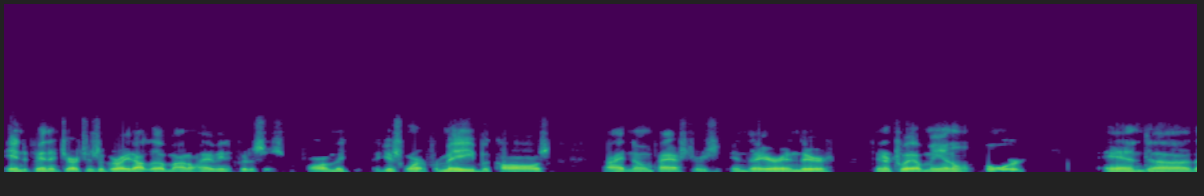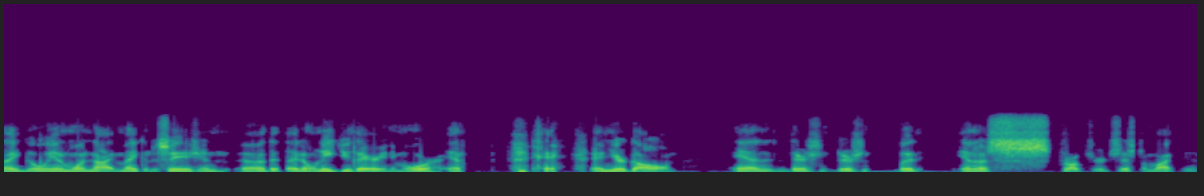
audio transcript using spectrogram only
independent churches are great. I love them. I don't have any criticism for them. They, they just weren't for me because I had known pastors in there, and they're 10 or 12 men on board and uh, they go in one night and make a decision uh, that they don't need you there anymore and and you're gone and there's there's but in a structured system like the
